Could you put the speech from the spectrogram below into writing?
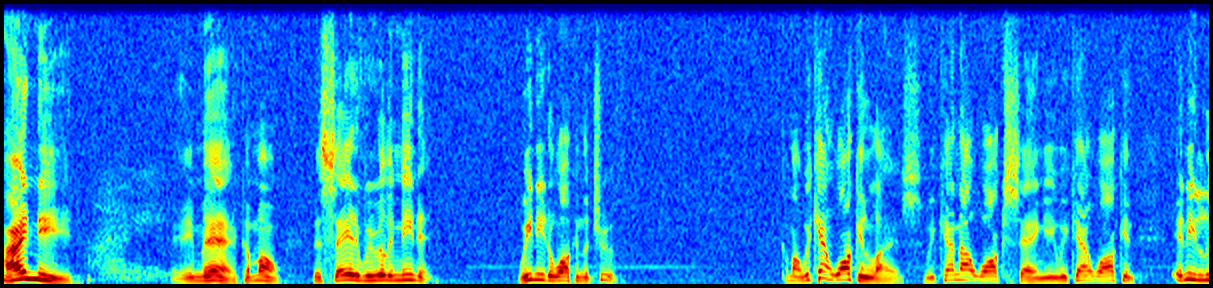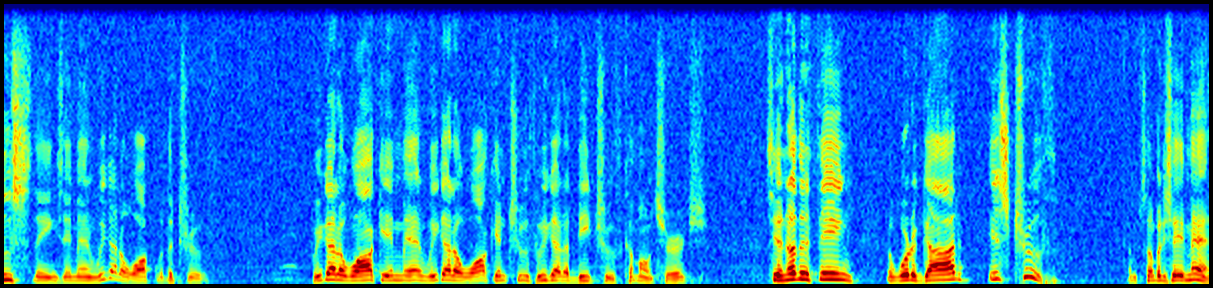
I need. Amen. Come on. Let's say it if we really mean it. We need to walk in the truth. Come on, we can't walk in lies. We cannot walk singing. We can't walk in any loose things. Amen. We got to walk with the truth. We got to walk, amen. We got to walk in truth. We got to be truth. Come on, church. See, another thing, the Word of God is truth. Come, somebody say amen.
